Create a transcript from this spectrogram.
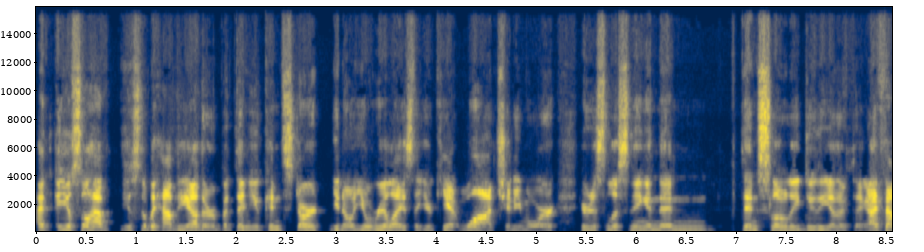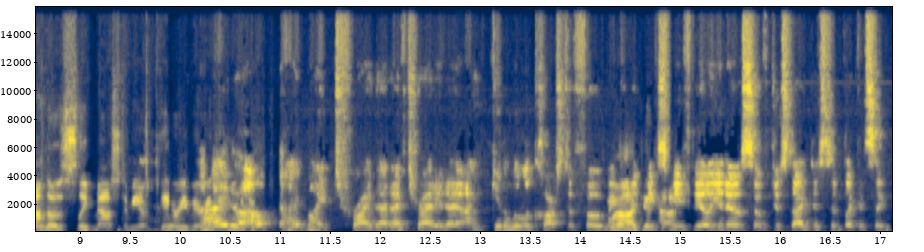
And you'll still have you'll still have the other, but then you can start. You know, you'll realize that you can't watch anymore. You're just listening and then then slowly do the other thing. I found those sleep masks to be a very, very. I know. I'll, I might try that. I've tried it. I, I get a little claustrophobic. Well, and it makes that. me feel, you know. So just I just like it's a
